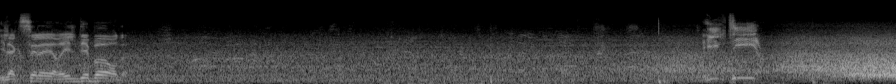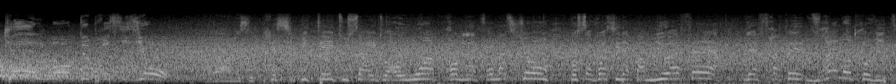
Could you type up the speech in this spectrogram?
Il accélère et il déborde. Il tire Quel manque de précision Oh, mais c'est tout ça. Il doit au moins prendre l'information pour savoir s'il n'a pas mieux à faire. Il a frappé vraiment trop vite.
